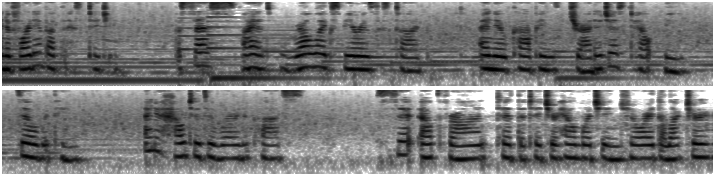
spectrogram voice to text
and affording about his teaching. But since I had rarely experienced this type, I knew copying strategies to help me deal with him. I knew how to do well in a class. Sit up front, tell the teacher how much I enjoyed the lecture,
